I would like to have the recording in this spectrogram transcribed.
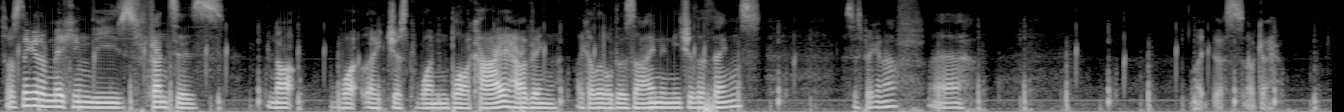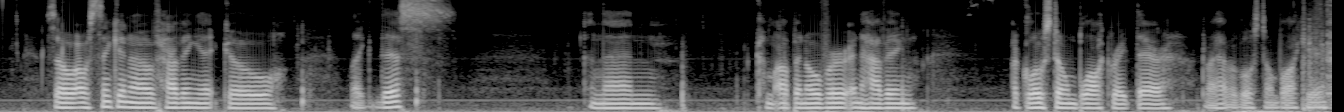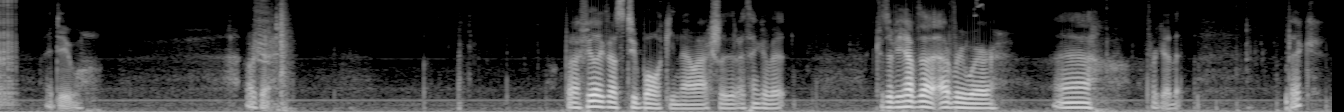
So I was thinking of making these fences not what like just one block high, having like a little design in each of the things. Is this big enough? Uh, like this. Okay. So I was thinking of having it go like this, and then come up and over, and having a glowstone block right there. Do I have a glowstone block here? I do. Okay. But I feel like that's too bulky now, actually, that I think of it. Because if you have that everywhere, eh, forget it. Pick.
